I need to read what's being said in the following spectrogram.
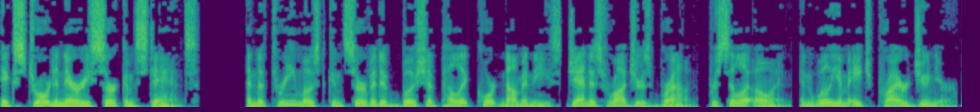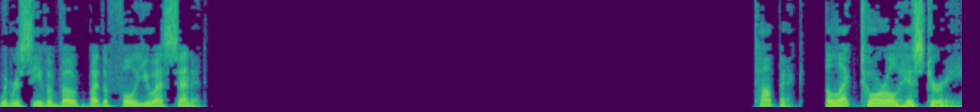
extraordinary circumstance and the three most conservative Bush appellate court nominees Janice Rogers Brown, Priscilla Owen, and William H. Pryor, Jr. would receive a vote by the full U.S. Senate. Electoral history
